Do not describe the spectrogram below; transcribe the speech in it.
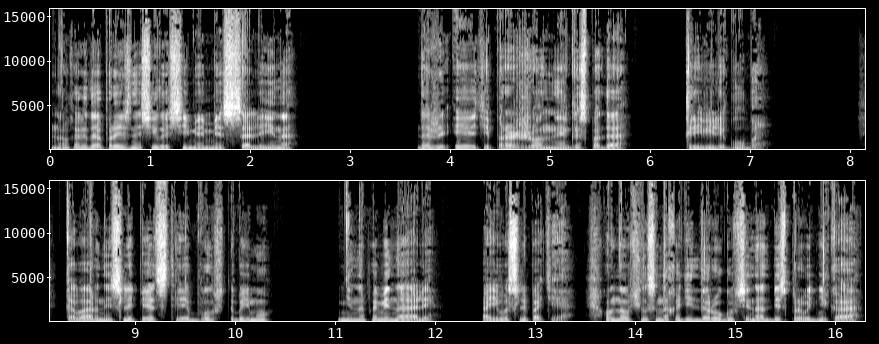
Но когда произносилось имя Мессалина, даже эти пораженные господа кривили губы. Коварный слепец требовал, чтобы ему не напоминали о его слепоте. Он научился находить дорогу в Сенат без проводника.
